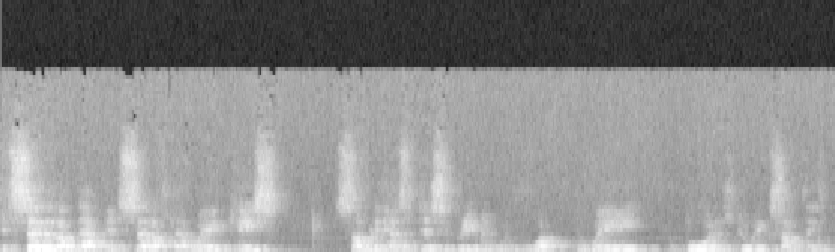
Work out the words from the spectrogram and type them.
it's set it up that, it's set up that way in case somebody has a disagreement with what, the way the board is doing something,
